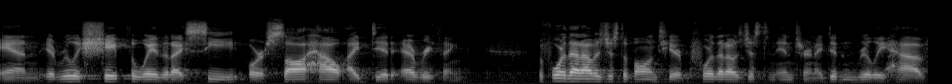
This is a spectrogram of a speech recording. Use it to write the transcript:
and it really shaped the way that I see or saw how I did everything. Before that, I was just a volunteer. Before that, I was just an intern. I didn't really have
